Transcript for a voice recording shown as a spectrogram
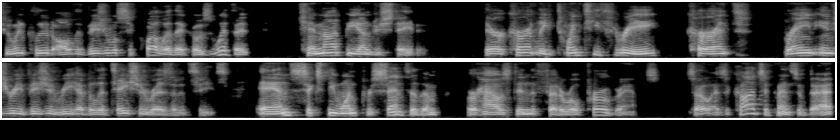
to include all the visual sequela that goes with it cannot be understated. There are currently 23 current brain injury vision rehabilitation residencies, and 61% of them are housed in the federal programs. So, as a consequence of that,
